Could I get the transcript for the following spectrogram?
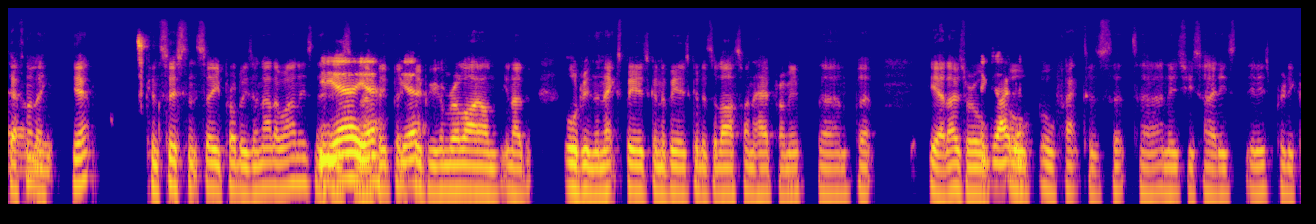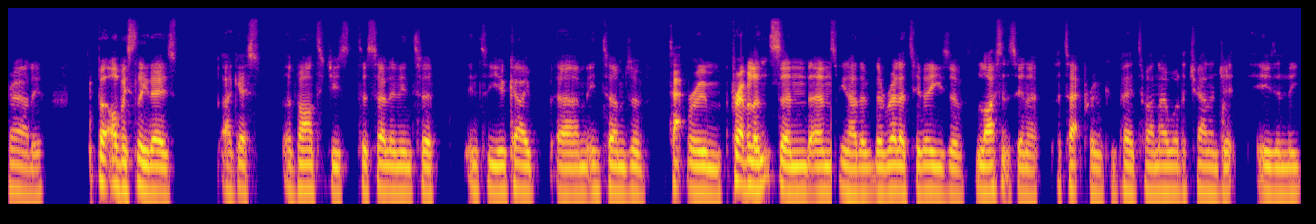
Definitely, um, yeah. Consistency probably is another one, isn't it? Yeah, yeah, people, yeah. People can rely on you know ordering the next beer is going to be as good as the last one I had from you. Um, but yeah, those are all exactly. all, all, factors that, uh, and as you say, it is it is pretty crowded. But obviously, there's I guess advantages to selling into into UK um, in terms of tap room prevalence and and you know the, the relative ease of licensing a, a tap room compared to I know what a challenge it is in the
